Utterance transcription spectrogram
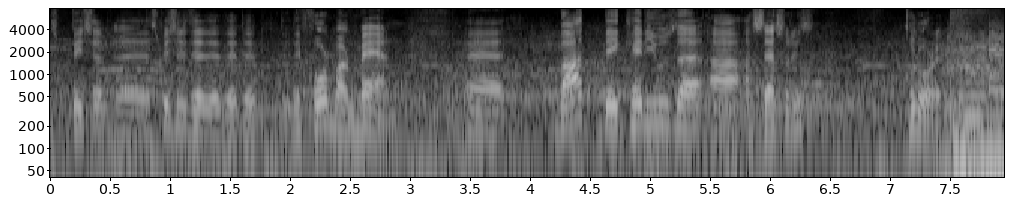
especially, uh, especially the, the, the, the, formal men. Uh, but they can use uh, uh accessories colored.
